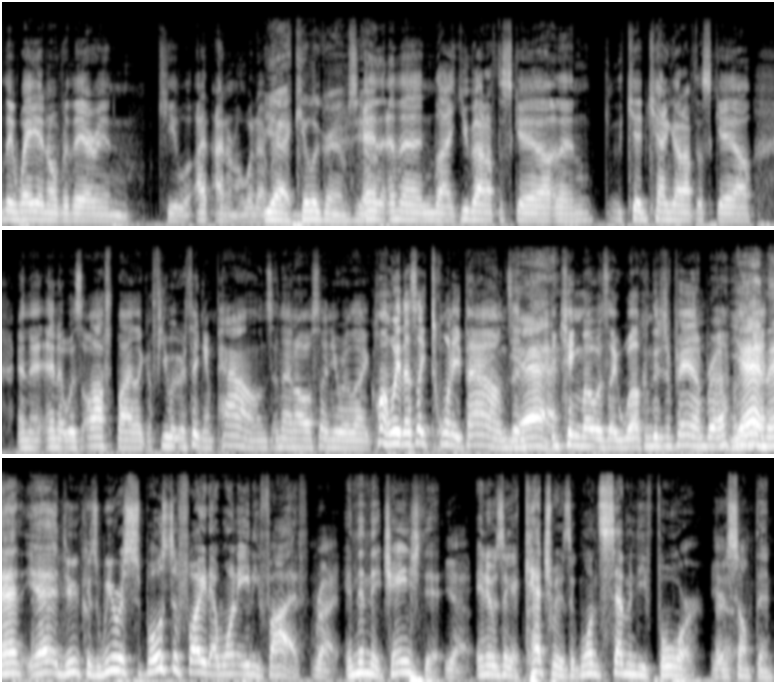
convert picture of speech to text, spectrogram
they weigh in over there in kilo, I, I don't know, whatever. yeah, kilograms. Yeah. And, and then like you got off the scale, and then the kid Ken got off the scale, and then and it was off by like a few. We were thinking pounds, and then all of a sudden you were like, "Oh wait, that's like twenty pounds." And, Yeah. And King Mo was like, "Welcome to Japan, bro." Yeah, man. Yeah, dude. Because we were supposed to fight at 185. Right. And then they changed it. Yeah. And it was like a catch weight. It was like 174 Yeah. or something.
